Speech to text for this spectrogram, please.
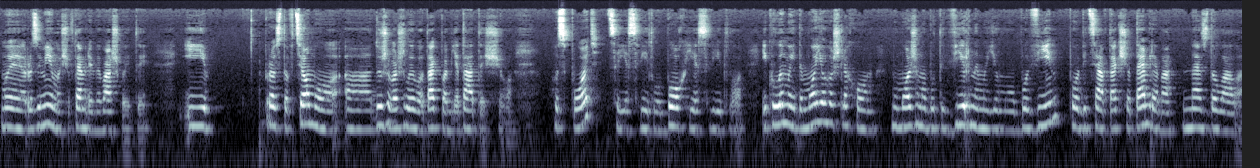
ми розуміємо, що в темряві важко йти. І просто в цьому е, дуже важливо так пам'ятати, що. Господь це є світло, Бог є світло. І коли ми йдемо його шляхом, ми можемо бути вірними йому, бо він пообіцяв так, що темрява не здолала.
